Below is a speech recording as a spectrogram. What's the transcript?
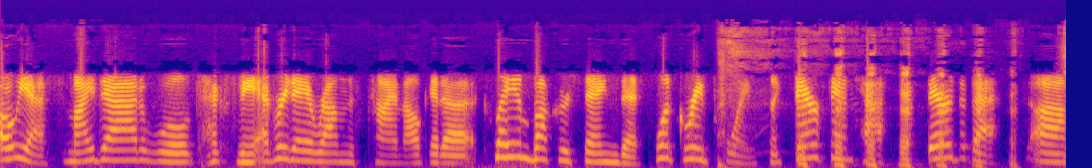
Oh yes, my dad will text me every day around this time. I'll get a Clay and Bucker saying this. What great points! Like they're fantastic. they're the best. Um,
